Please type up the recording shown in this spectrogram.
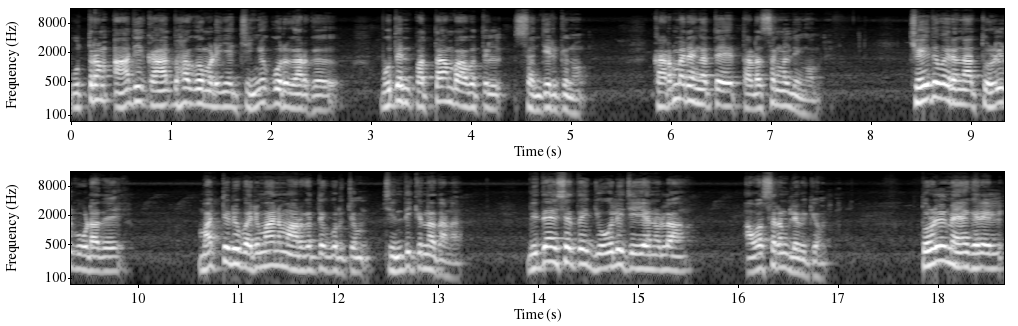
ഉത്രം ആദ്യ കാൽഭാഗവുമടങ്ങിയ ചിങ്ങക്കൂറുകാർക്ക് ബുധൻ പത്താം ഭാവത്തിൽ സഞ്ചരിക്കുന്നു. കർമ്മരംഗത്തെ തടസ്സങ്ങൾ നീങ്ങും. ചെയ്തു വരുന്ന തൊഴിൽ കൂടാതെ മറ്റൊരു വരുമാന മാർഗത്തെക്കുറിച്ചും ചിന്തിക്കുന്നതാണ്. വിദേശത്ത് ജോലി ചെയ്യാനുള്ള അവസരം ലഭിക്കും. തൊഴിൽ മേഖലയിൽ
